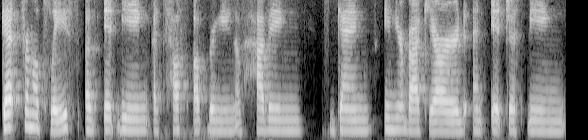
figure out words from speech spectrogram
get from a place of it being a tough upbringing of having gangs in your backyard and it just being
